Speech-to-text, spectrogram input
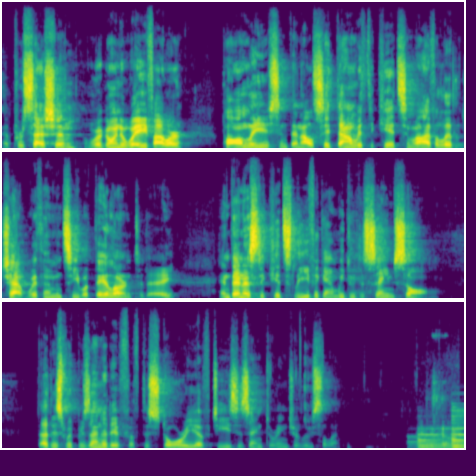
a procession. We're going to wave our palm leaves, and then I'll sit down with the kids and we'll have a little chat with them and see what they learned today. And then as the kids leave again, we do the same song. That is representative of the story of Jesus entering Jerusalem. There we go.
